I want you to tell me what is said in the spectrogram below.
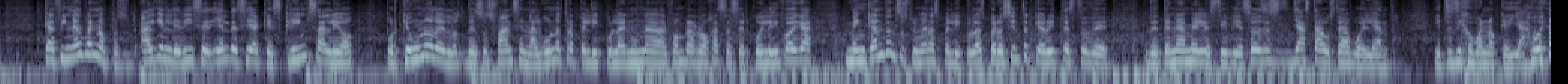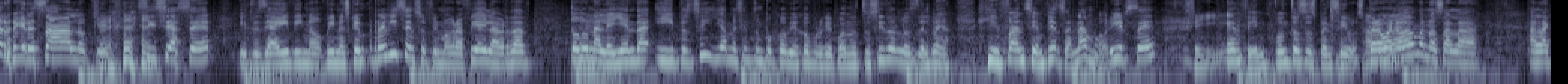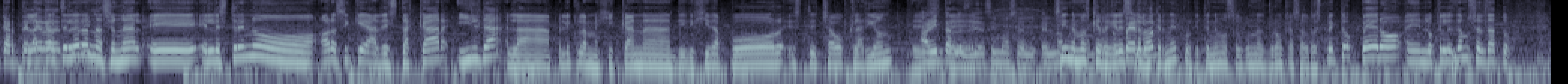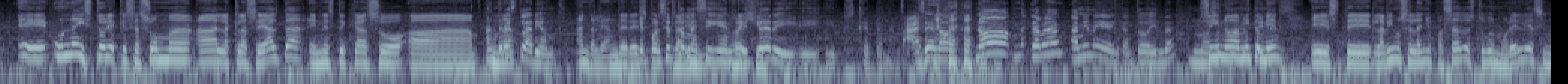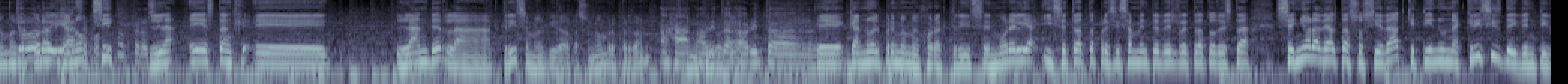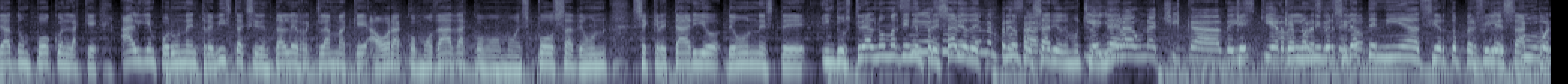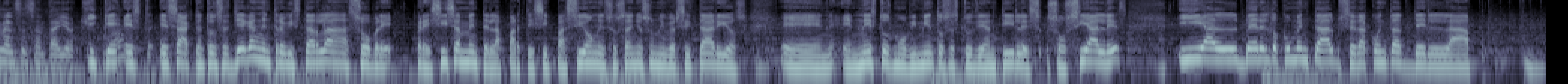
que al final, bueno, pues alguien le dice, y él decía que Scream salió porque uno de, los, de sus fans en alguna otra película, en una alfombra roja, se acercó y le dijo, oiga, me encantan sus primeras películas, pero siento que ahorita esto de, de tener a Meryl Streep y eso, es- ya está usted abueleando. Y entonces dijo, bueno, que ya voy a regresar a lo que sí. sé hacer. Y pues de ahí vino, vino Scream. Revisen su filmografía y la verdad, toda una leyenda. Y pues sí, ya me siento un poco viejo porque cuando tus ídolos de la infancia empiezan a morirse, Sí. en fin, puntos suspensivos. Ah, Pero bueno, ¿verdad? vámonos a la, a la cartelera. La este cartelera nacional, eh, el estreno, ahora sí que a destacar, Hilda, la película mexicana dirigida por este chavo Clarion. Ahorita este, les decimos el, el nombre. Sí, nada más que regrese al internet porque tenemos algunas broncas al respecto. Pero en lo que les damos el dato, eh, una historia que se asoma a la clase alta, en este caso a. Andrés una- Clarion. Ándale, Andrés. Que por cierto me sigue en Regio. Twitter y, y- y, pues qué pena. Ah, no, no, la verdad, a mí me encantó Hilda. No sí, no, a mí también. Este, la vimos el año pasado, estuvo en Morelia, si no Yo recuerdo, la y ganó. poquito, sí, pero sí. La, esta eh, Lander, la actriz, se me olvida ahora su nombre, perdón. Ajá, es que no ahorita, ahorita. Eh, ganó el premio Mejor Actriz en Morelia y se trata precisamente del retrato de esta señora de alta sociedad que tiene una crisis de identidad un poco en la que alguien por una entrevista accidental le reclama que ahora acomodada como esposa de un secretario, de un este industrial, no más bien Sí, es empresario, un- de un un empresario de mucho y ella dinero. era una chica de que, izquierda. que en la universidad decirlo, tenía cierto perfil que exacto. Estuvo en el 68. Y que ¿no? es exacto, entonces llegan a sobre precisamente la participación en sus años universitarios en, en estos movimientos estudiantiles sociales. Y al ver el documental se da cuenta de la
